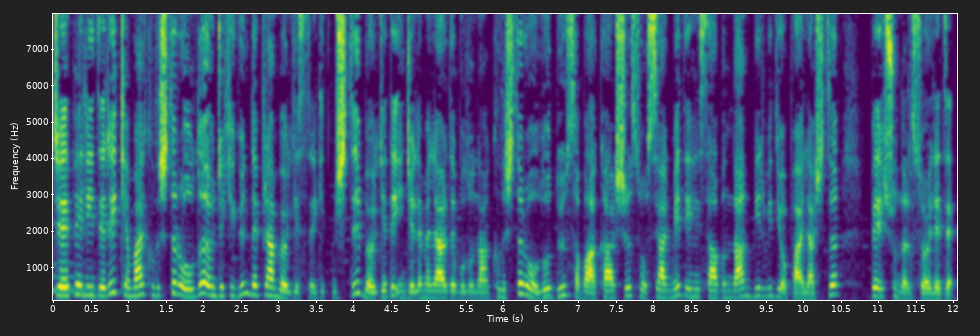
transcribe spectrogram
CHP lideri Kemal Kılıçdaroğlu da önceki gün deprem bölgesine gitmişti. Bölgede incelemelerde bulunan Kılıçdaroğlu dün sabaha karşı sosyal medya hesabından bir video paylaştı ve şunları söyledi.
